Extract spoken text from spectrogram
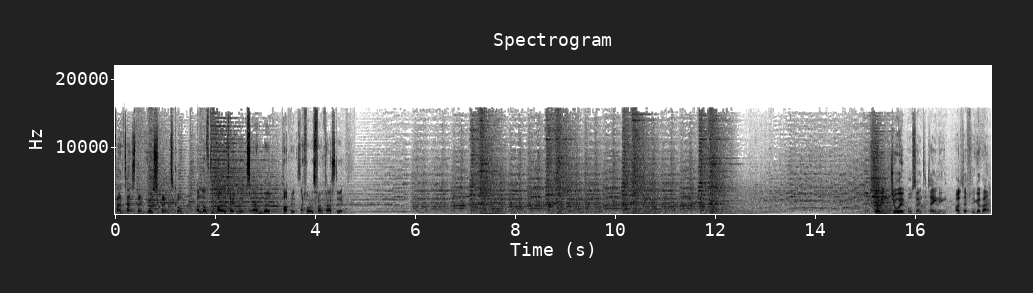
Fantastic, real spectacle. I loved the pyrotechnics and the puppets. I thought it was fantastic. Enjoyable, so entertaining. I'd definitely go back.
